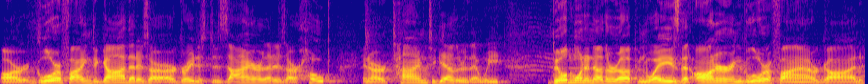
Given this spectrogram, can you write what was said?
are glorifying to God. That is our, our greatest desire. That is our hope in our time together, that we build one another up in ways that honor and glorify our God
